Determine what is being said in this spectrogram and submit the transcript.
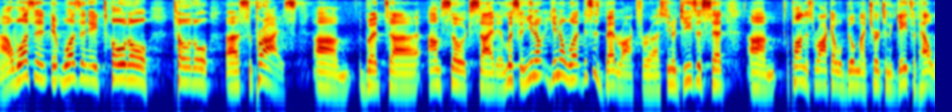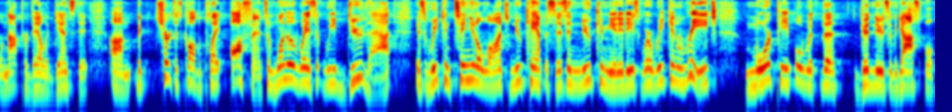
I wasn't, it wasn't a total, total surprise. Um, but uh, I'm so excited. Listen, you know, you know what? This is bedrock for us. You know, Jesus said, um, "Upon this rock I will build my church, and the gates of hell will not prevail against it." Um, the church is called to play offense, and one of the ways that we do that is we continue to launch new campuses and new communities where we can reach more people with the good news of the gospel.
